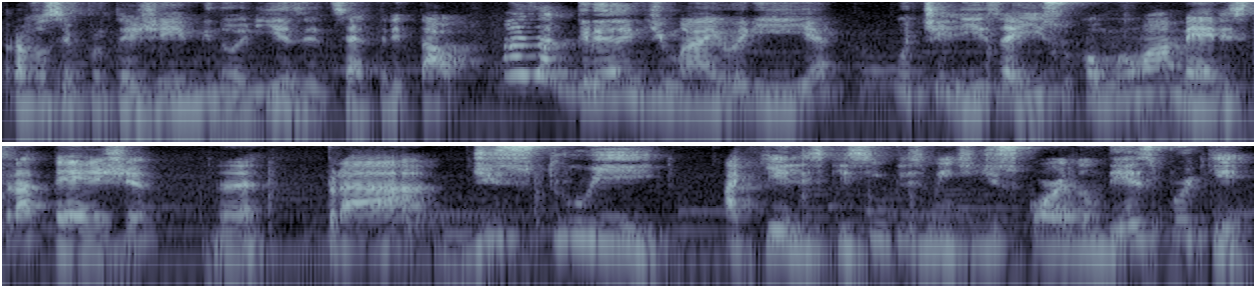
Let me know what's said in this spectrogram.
para você proteger minorias, etc e tal, mas a grande maioria utiliza isso como uma mera estratégia, né, para destruir aqueles que simplesmente discordam deles, por quê?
